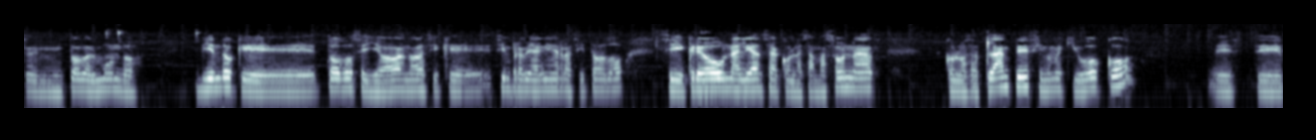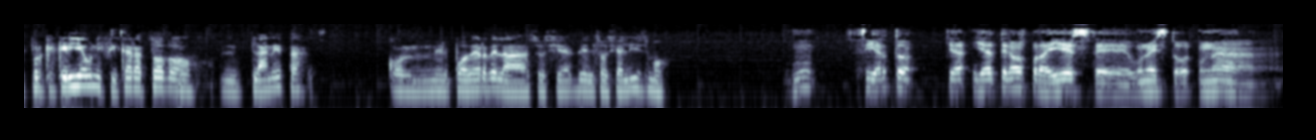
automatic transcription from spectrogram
en todo el mundo, viendo que todos se llevaban, ahora sí que siempre había guerras y todo, sí creó una alianza con las Amazonas, con los Atlantes, si no me equivoco, este, porque quería unificar a todo el planeta con el poder de la del socialismo. Mm, cierto, ya, ya tenemos por ahí este una una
